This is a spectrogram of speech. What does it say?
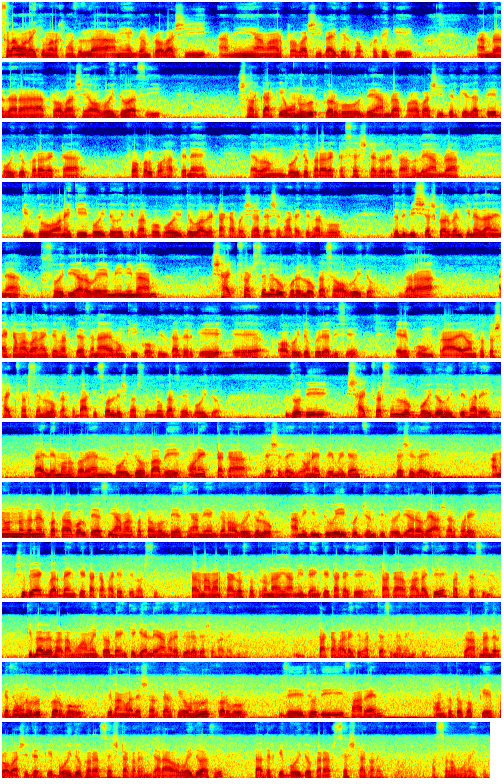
আসসালামু আলাইকুম রহমতুল্লাহ। আমি একজন প্রবাসী, আমি আমার প্রবাসী ভাইদের পক্ষ থেকে আমরা যারা প্রবাসে অবৈধ আছি, সরকারকে অনুরোধ করব যে আমরা প্রবাসীদেরকে যাতে বৈধ করার একটা প্রকল্প হাতে নেয় এবং বৈধ করার একটা চেষ্টা করে, তাহলে আমরা কিন্তু অনেকেই বৈধ হইতে পারব, বৈধভাবে টাকা পয়সা দেশে পাঠাইতে পারব। যদি বিশ্বাস করবেন কিনা জানি না, সৌদি আরবে মিনিমাম ষাট পার্সেন্টের উপরে লোক আছে অবৈধ। যারা একামা বানাইতে পারতেছে না এবং কি কপিল তাদেরকে অবৈধ করে দিছে, এরকম প্রায় অন্তত ষাট পার্সেন্ট লোক আছে, বাকি চল্লিশ পার্সেন্ট লোক আছে বৈধ। যদি ষাট পার্সেন্ট লোক বৈধ হইতে পারে, তাইলে মনে করেন বৈধভাবে অনেক টাকা দেশে যাইবে, অনেক রেমিটেন্স দেশে যাইবে। আমি অন্যজনের কথা বলতে আছি, আমার কথা বলতে আছি, আমি একজন অবৈধ লোক। আমি কিন্তু এই পর্যন্ত সৌদি আরবে আসার পরে শুধু একবার ব্যাংকে টাকা পাঠাইতে পারছি। কারণ আমার কাগজপত্র নাই, আমি ব্যাংকে টাকাইতে, টাকা পাঠাইতে পারতেছি না। কীভাবে পাঠামো আমি তো ব্যাংকে গেলে আমার দূরে দেশে পাঠাই দিব। টাকা পাঠাইতে পারতেছি না ব্যাংকে। তো আপনাদের কাছে অনুরোধ করব যে বাংলাদেশ সরকারকে অনুরোধ করব যে যদি পারেন অন্তত পক্ষে প্রবাসীদেরকে বৈধ করার চেষ্টা করেন। যারা অবৈধ আছে, তাদেরকে বৈধ করার চেষ্টা করেন। আসসালামু আলাইকুম।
